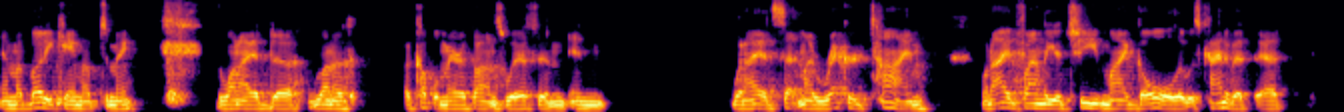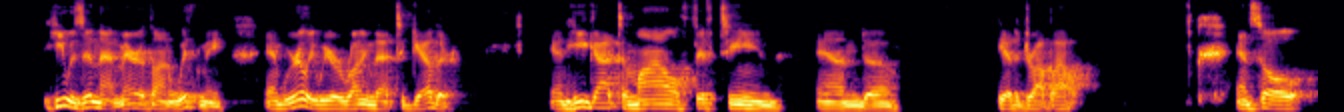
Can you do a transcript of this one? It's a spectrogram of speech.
and my buddy came up to me, the one I had uh, run a, a couple marathons with, and and when I had set my record time, when I had finally achieved my goal, it was kind of at, at he was in that marathon with me, and really we were running that together. And he got to mile 15, and uh, he had to drop out. And so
